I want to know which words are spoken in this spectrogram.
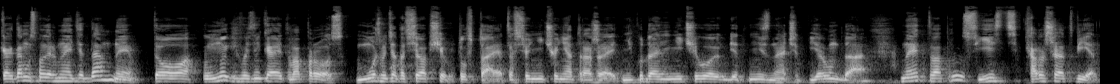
Когда мы смотрим на эти данные, то у многих возникает вопрос, может быть, это все вообще туфта, это все ничего не отражает, никуда ничего это не значит, ерунда. На этот вопрос есть хорошая ответ.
